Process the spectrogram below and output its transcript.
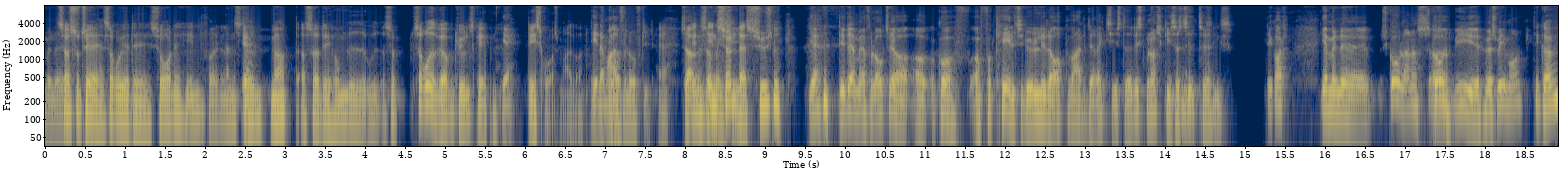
Men, øh, Så sorterer jeg, så ryger det sorte inden for et eller andet sted, Ja. mørkt, og så er det humlet ud, og så, så rydder vi op i køleskabene. Ja. Det er sgu også meget godt. det er da meget Godt. fornuftigt. Ja. Så- en, så en søndags syssel. Ja, det der med at få lov til at, at, at gå og, og forkæle sit øl lidt og opbevare det det rigtige sted, det skal man også give sig tid til. Præcis. Det er godt. Jamen, øh, skål Anders, Skål. og vi øh, høres ved i morgen. Det gør vi.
